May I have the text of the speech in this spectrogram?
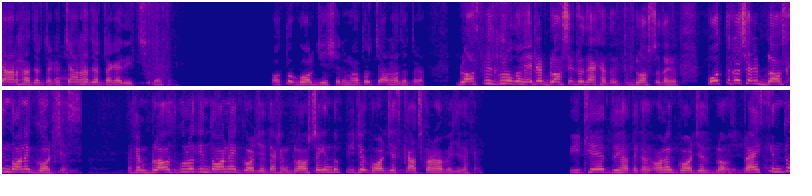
চার হাজার টাকা, চার হাজার টাকা দিচ্ছি, দেখেন। কত গর্জিয়াস শাড়ি, মাত্র চার হাজার টাকা। ব্লাউজ পিসগুলো এটার ব্লাউজটা একটু দেখা দাও, একটু ব্লাউজটা দেখেন। প্রত্যেকটা শাড়ির ব্লাউজ কিন্তু অনেক গর্জিয়াস দেখেন ব্লাউজগুলো কিন্তু অনেক গর্জিয়াস দেখেন ব্লাউজটা কিন্তু পিঠে গর্জিয়াস কাজ করা হবে যে দেখেন। পিঠে দুই হাতে কাজ, অনেক গর্জিয়াস ব্লাউজ প্রাইস কিন্তু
